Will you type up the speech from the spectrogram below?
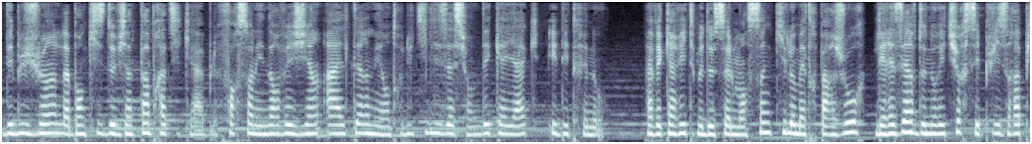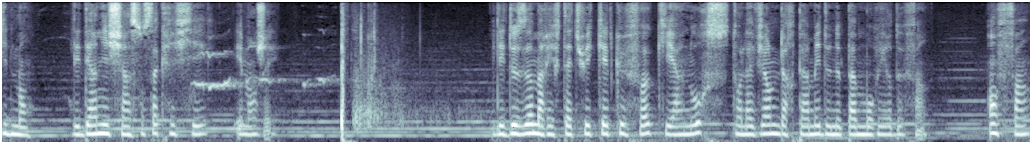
Début juin, la banquise devient impraticable, forçant les Norvégiens à alterner entre l'utilisation des kayaks et des traîneaux. Avec un rythme de seulement 5 km par jour, les réserves de nourriture s'épuisent rapidement. Les derniers chiens sont sacrifiés et mangés. Les deux hommes arrivent à tuer quelques phoques et un ours dont la viande leur permet de ne pas mourir de faim. Enfin,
